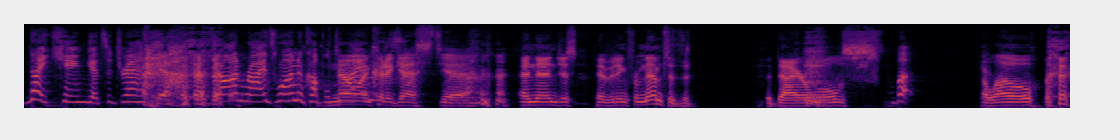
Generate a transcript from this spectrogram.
Night King gets a dragon. Yeah. Jon rides one a couple times. no times. one could have guessed. Yeah. And then just pivoting from them to the the dire wolves. But Hello. I want to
